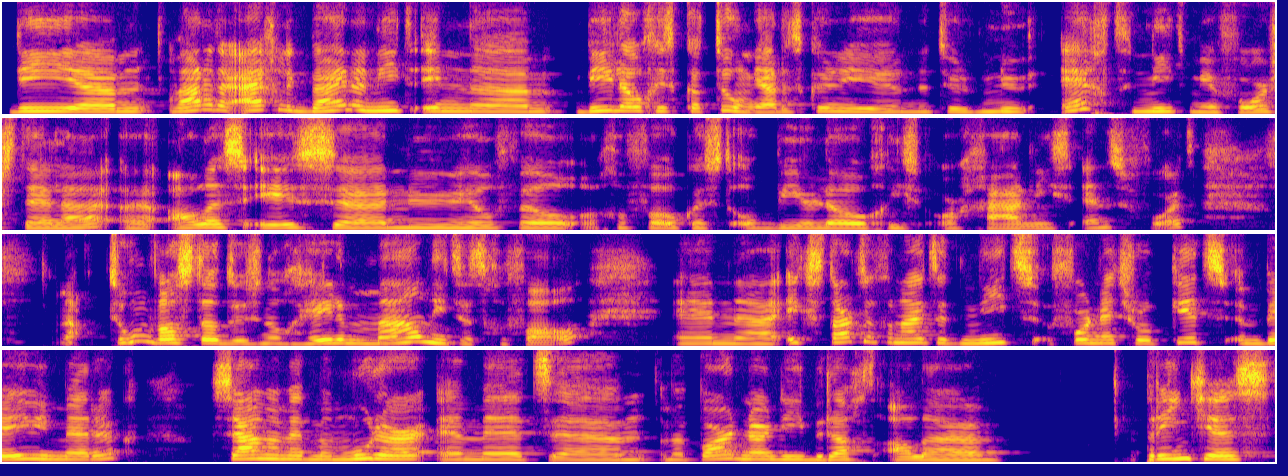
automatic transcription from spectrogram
Die um, waren er eigenlijk bijna niet in um, biologisch katoen. Ja, dat kun je je natuurlijk nu echt niet meer voorstellen. Uh, alles is uh, nu heel veel gefocust op biologisch, organisch enzovoort. Nou, toen was dat dus nog helemaal niet het geval. En uh, ik startte vanuit het niets voor Natural Kids, een babymerk. Samen met mijn moeder en met uh, mijn partner, die bedacht alle printjes.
